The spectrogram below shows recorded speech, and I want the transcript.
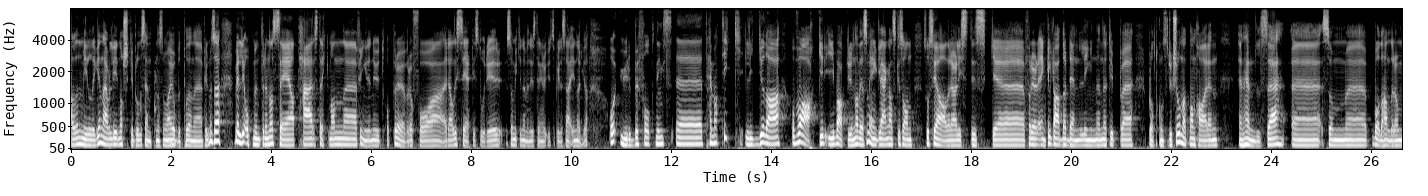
Alan Milligan er vel de norske produsentene som har jobbet på denne filmen. Så veldig oppmuntrende å se at her strekker man eh, fingrene ut og prøver å få realisert historier som ikke nødvendigvis trenger å utspille seg i Norge. Da. Og urbefolkningstematikk ligger jo da og vaker i bakgrunnen av det som egentlig er en ganske sånn sosialrealistisk, eh, for å gjøre det enkelt, da, den lignende type plottkonstruksjon. At man har en en hendelse eh, som eh, både handler om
